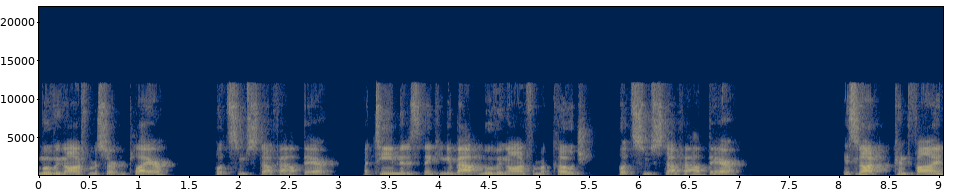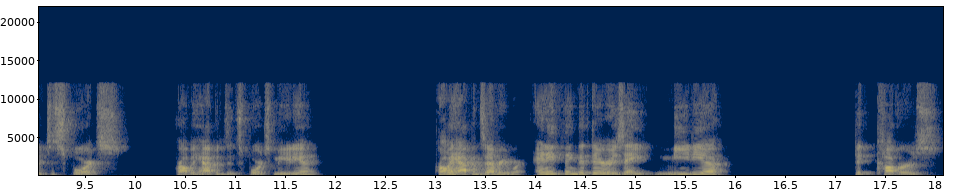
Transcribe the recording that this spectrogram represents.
moving on from a certain player puts some stuff out there. A team that is thinking about moving on from a coach puts some stuff out there. It's not confined to sports, probably happens in sports media probably happens everywhere. Anything that there is a media that covers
